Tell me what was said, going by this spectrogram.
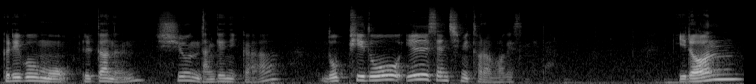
그리고 뭐 일단은 쉬운 단계니까 높이도 1cm라고 하겠습니다. 이런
